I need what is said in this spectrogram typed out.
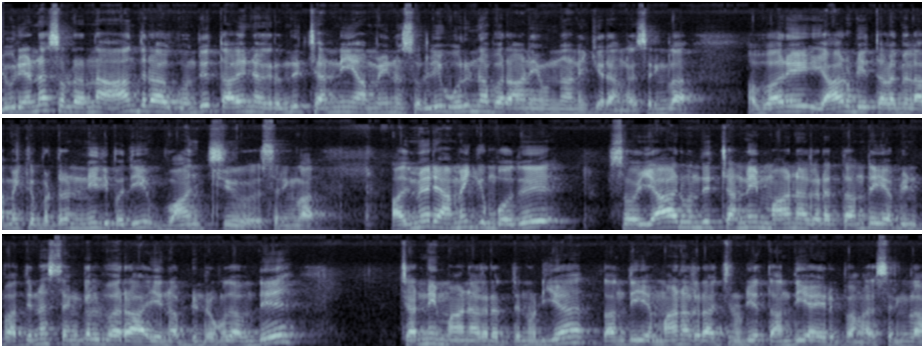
இவர் என்ன சொல்கிறாருன்னா ஆந்திராவுக்கு வந்து தலைநகர் வந்து சென்னை அமைன்னு சொல்லி ஒரு நபர் ஆணையம் ஒன்று அணைக்கிறாங்க. சரிங்களா? அவ்வாறு யாருடைய தலைமையில் அமைக்கப்பட்ட நீதிபதி வாஞ்சு. சரிங்களா? அதுமாரி அமைக்கும்போது ஸோ யார் வந்து சென்னை மாநகர தந்தை அப்படின்னு பார்த்தீங்கன்னா செங்கல்வராயன் அப்படின்றவங்க தான் வந்து சென்னை மாநகரத்தினுடைய தந்தைய மாநகராட்சியினுடைய தந்தையாக இருப்பாங்க. சரிங்களா?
